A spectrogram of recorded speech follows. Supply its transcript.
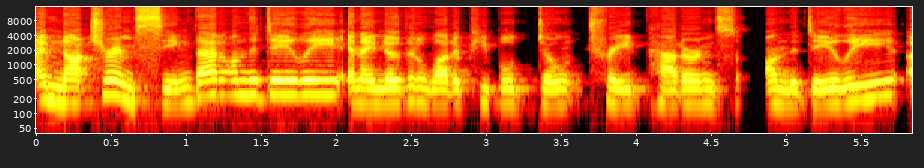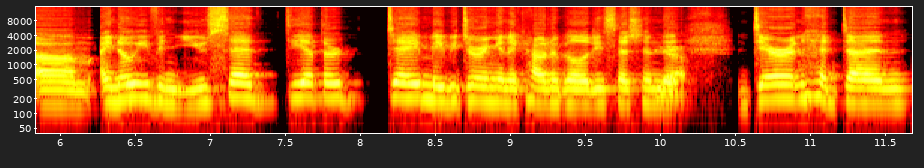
I'm not sure I'm seeing that on the daily. And I know that a lot of people don't trade patterns on the daily. Um, I know even you said the other day, maybe during an accountability session yeah. that Darren had done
